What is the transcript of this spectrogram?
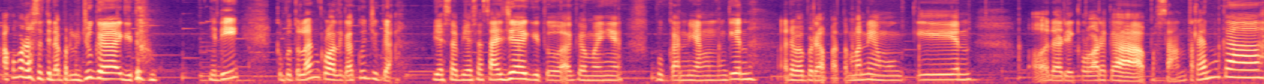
aku merasa tidak perlu juga gitu. Jadi kebetulan keluarga aku juga biasa-biasa saja gitu agamanya. Bukan yang mungkin ada beberapa teman yang mungkin oh, dari keluarga pesantren kah?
